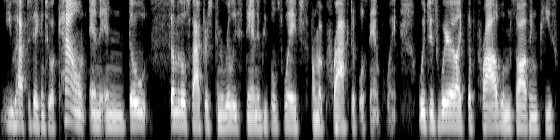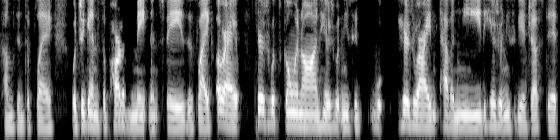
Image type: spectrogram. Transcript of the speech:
you have to take into account and and those some of those factors can really stand in people's way just from a practical standpoint which is where like the problem solving piece comes into play which again is a part of the maintenance phase is like all right here's what's going on here's what needs to here's where i have a need here's what needs to be adjusted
